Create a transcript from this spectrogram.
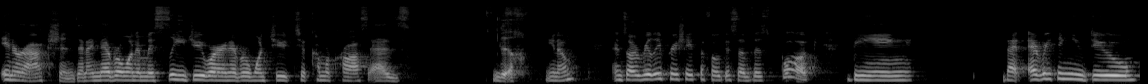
interactions and I never want to mislead you or I never want you to come across as ugh, you know? And so I really appreciate the focus of this book being that everything you do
